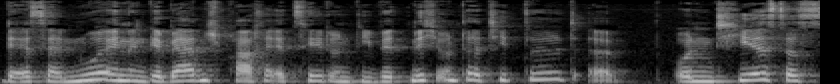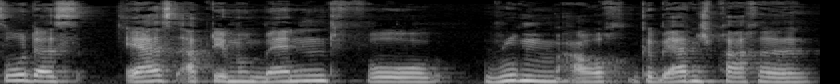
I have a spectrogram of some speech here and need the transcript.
der ist ja nur in Gebärdensprache erzählt und die wird nicht untertitelt. Äh, und hier ist das so, dass erst ab dem Moment, wo Ruben auch Gebärdensprache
